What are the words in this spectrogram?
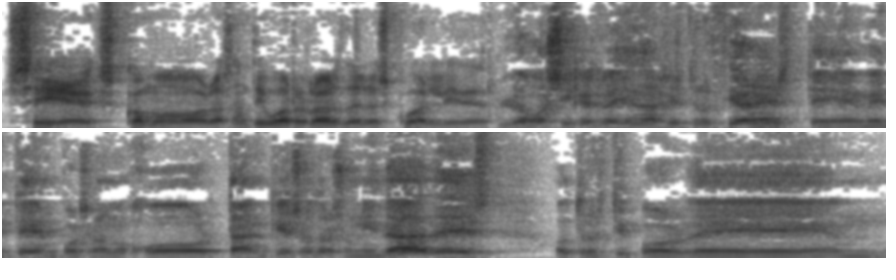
Sí, es como las antiguas reglas del Squad Leader. Luego sigues leyendo las instrucciones, te meten pues a lo mejor tanques, otras unidades, otros tipos de,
